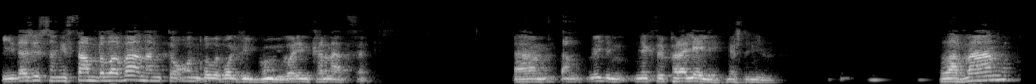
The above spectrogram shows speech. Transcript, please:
и даже если он не сам был Лаваном, то он был его Гильгуль, его реинкарнация. Эм, там видим некоторые параллели между ними. Лаван,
